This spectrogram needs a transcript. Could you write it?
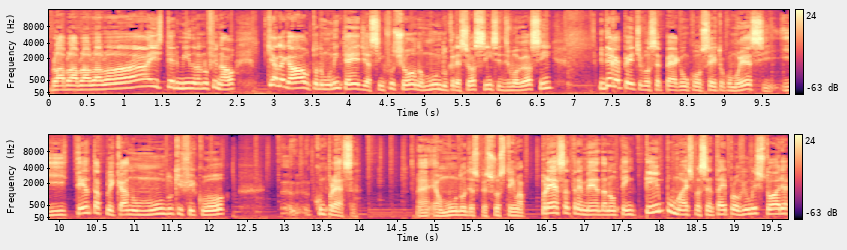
blá, blá, blá, blá, blá, blá, e termina no final, que é legal, todo mundo entende, assim funciona, o mundo cresceu assim, se desenvolveu assim. E de repente você pega um conceito como esse e tenta aplicar num mundo que ficou uh, com pressa. É, é um mundo onde as pessoas têm uma pressa tremenda, não tem tempo mais para sentar e para ouvir uma história.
